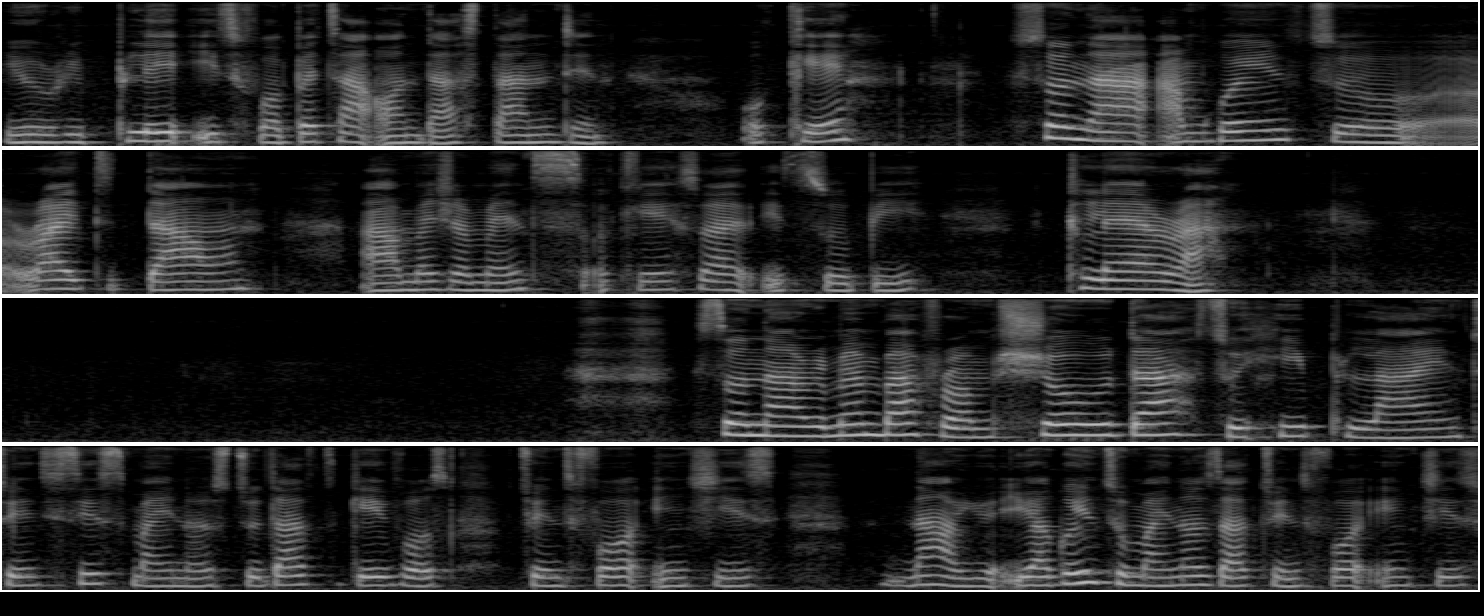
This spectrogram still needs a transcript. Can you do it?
you replay it for better understanding. Okay? So now i'm going to write down our measurements okay so it will be clearer so now remember from shoulder to hip line 26 minus 2 that gave us 24 inches. Now you, you are going to minus that 24 inches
